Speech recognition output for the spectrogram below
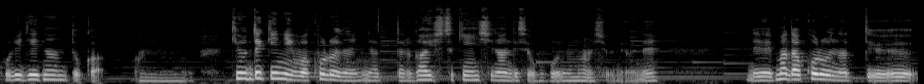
これでなんとかあの基本的にはコロナになったら外出禁止なんですよここのマンションではね。でまだコロナっていう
